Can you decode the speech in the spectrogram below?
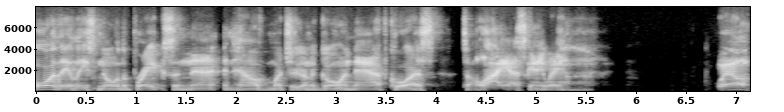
Or they at least know the breaks and that and how much is going to go in that, of course. That's all I ask anyway. Well,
